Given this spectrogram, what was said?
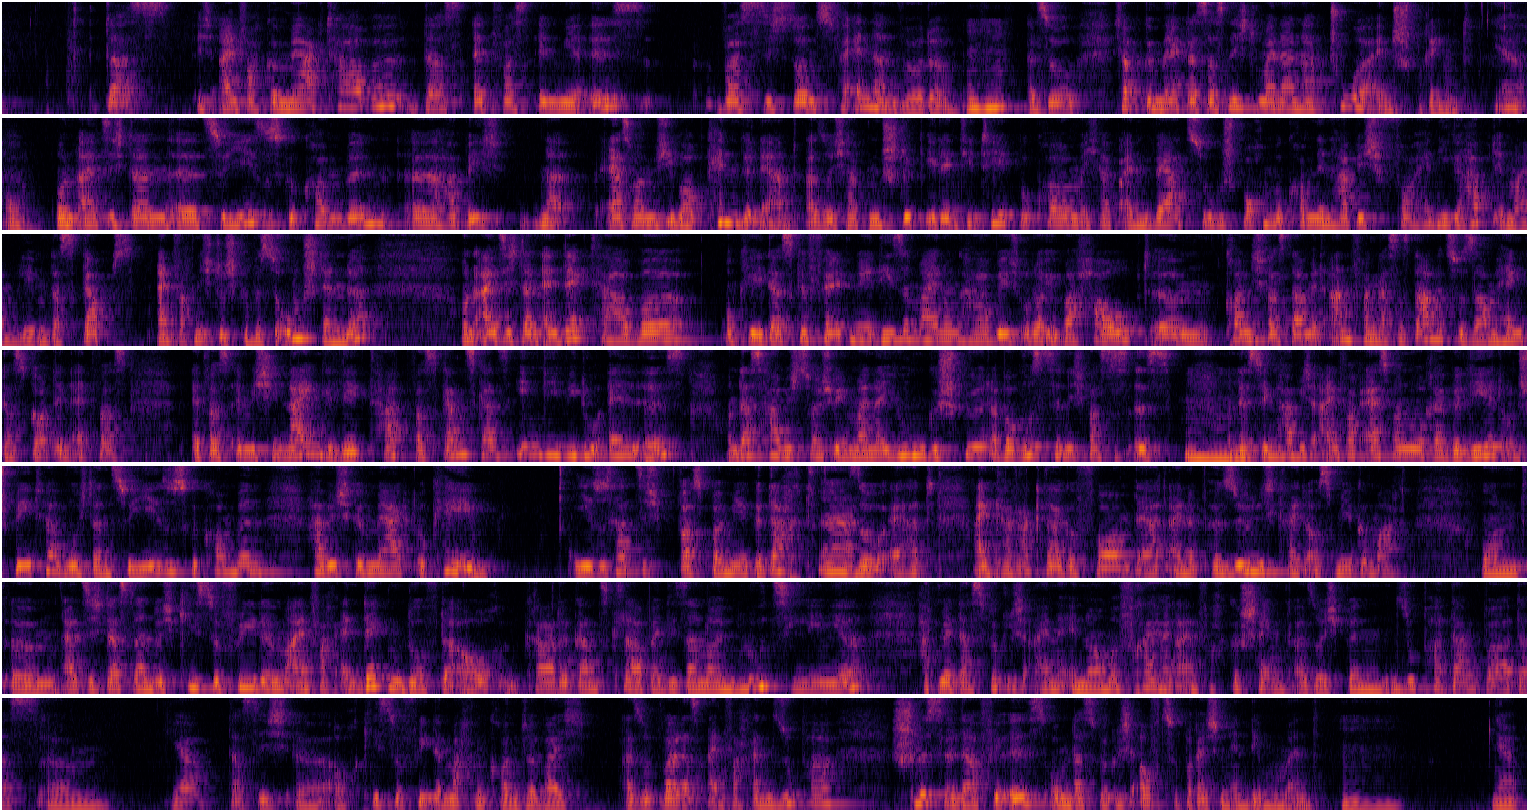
dass ich einfach gemerkt habe, dass etwas in mir ist, was sich sonst verändern würde. Mhm. Also ich habe gemerkt, dass das nicht meiner Natur entspringt. Ja, oh. Und als ich dann äh, zu Jesus gekommen bin, äh, habe ich na, erstmal mich überhaupt kennengelernt. Also ich habe ein Stück Identität bekommen, ich habe einen Wert zugesprochen bekommen, den habe ich vorher nie gehabt in meinem Leben. Das gab es einfach nicht durch gewisse Umstände. Und als ich dann entdeckt habe, okay, das gefällt mir, diese Meinung habe ich oder überhaupt, ähm, konnte ich was damit anfangen, dass das damit zusammenhängt, dass Gott in etwas etwas in mich hineingelegt hat, was ganz, ganz individuell ist. Und das habe ich zum Beispiel in meiner Jugend gespürt, aber wusste nicht, was es ist. Mhm. Und deswegen habe ich einfach erstmal nur rebelliert und später, wo ich dann zu Jesus gekommen bin, habe ich gemerkt, okay, Jesus hat sich was bei mir gedacht. Ah. So, er hat einen Charakter geformt, er hat eine Persönlichkeit aus mir gemacht. Und ähm, als ich das dann durch Keys to Freedom einfach entdecken durfte, auch gerade ganz klar bei dieser neuen Blutslinie, hat mir das wirklich eine enorme Freiheit einfach geschenkt. Also ich bin super dankbar, dass, ähm, ja, dass ich äh, auch Keys to Freedom machen konnte, weil ich, also weil das einfach ein super Schlüssel dafür ist, um das wirklich aufzubrechen in dem Moment. Mhm. Ja,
